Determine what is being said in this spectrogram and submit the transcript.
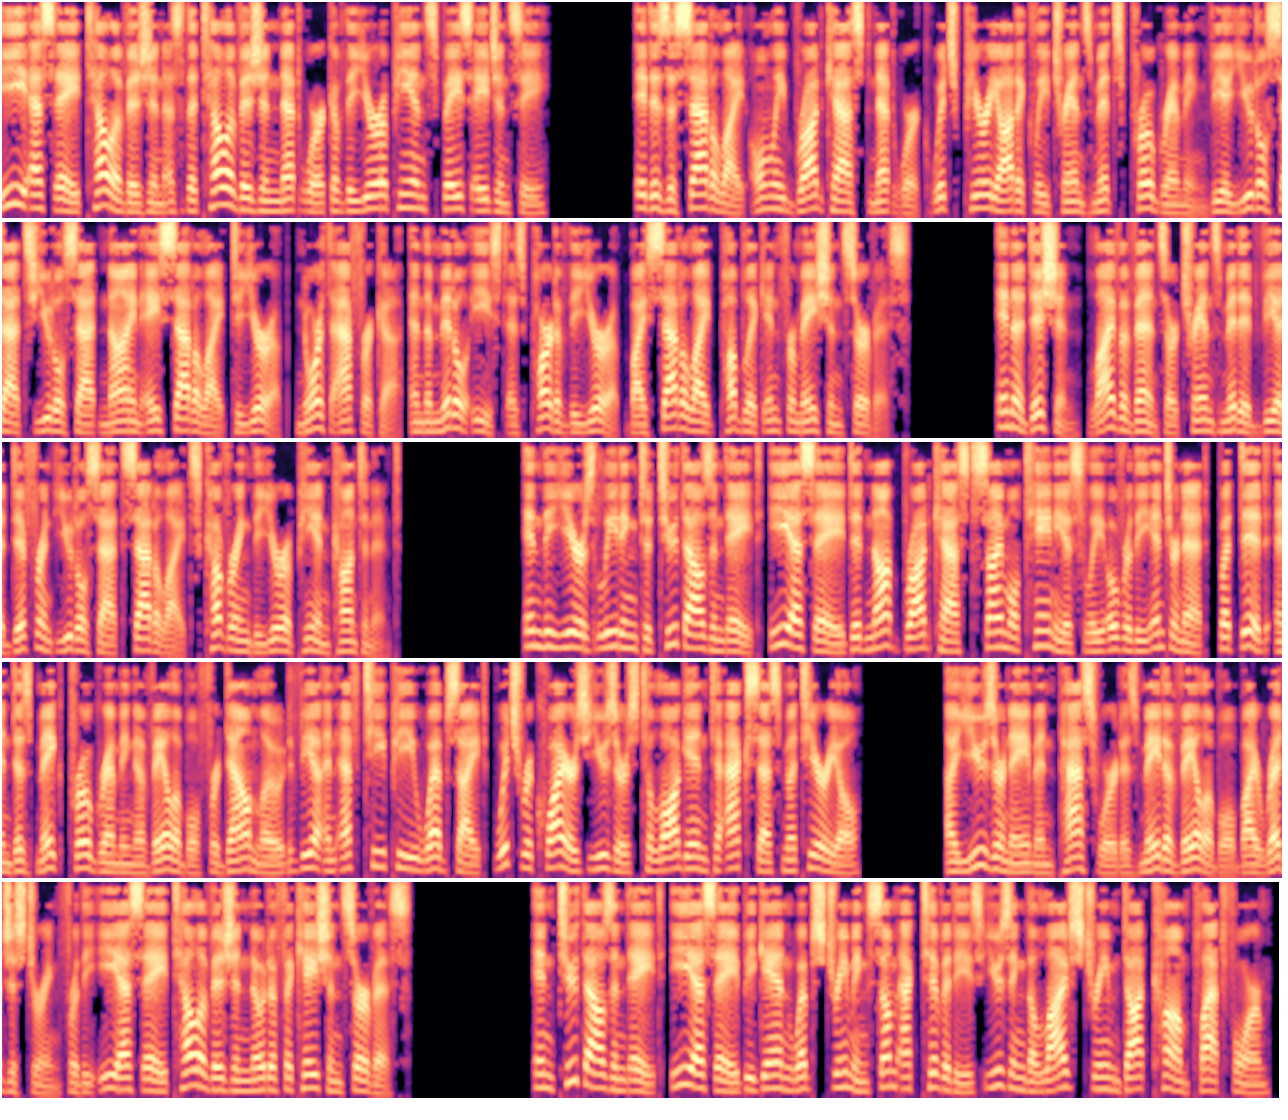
ESA Television is the television network of the European Space Agency. It is a satellite-only broadcast network which periodically transmits programming via Eutelsat's Eutelsat 9A satellite to Europe, North Africa, and the Middle East as part of the Europe by Satellite Public Information Service. In addition, live events are transmitted via different Eutelsat satellites covering the European continent. In the years leading to 2008, ESA did not broadcast simultaneously over the Internet, but did and does make programming available for download via an FTP website, which requires users to log in to access material. A username and password is made available by registering for the ESA television notification service. In 2008, ESA began web streaming some activities using the Livestream.com platform.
